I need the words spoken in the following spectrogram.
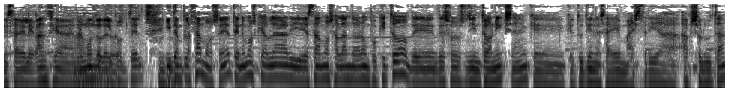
esa elegancia en el mundo del cóctel. Y te emplazamos, eh, tenemos que hablar y estamos hablando ahora un poquito de, de esos gin tonics eh, que, que tú tienes ahí maestría absoluta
